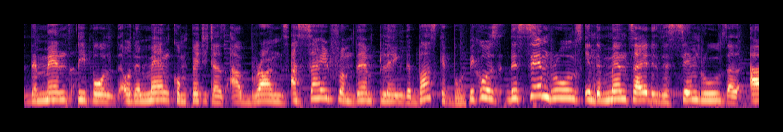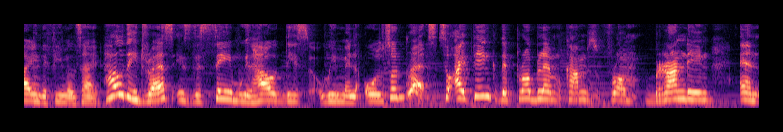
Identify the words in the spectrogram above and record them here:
the men's people or the men competitors are brands aside from them playing the basketball because the same rules in the men's side is the same rules that are in the female side. How they dress is the same with how these women also dress. So I think the problem comes from branding and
